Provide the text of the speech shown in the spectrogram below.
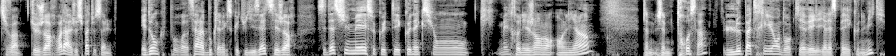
tu vois, que genre voilà, je suis pas tout seul. Et donc pour euh, faire la boucle avec ce que tu disais, c'est genre c'est d'assumer ce côté connexion, mettre les gens en lien. J'aime- J'aime trop ça. Le Patreon, donc il y avait il y a l'aspect économique,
